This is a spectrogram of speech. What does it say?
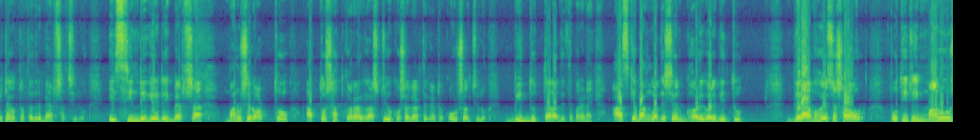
এটাও একটা তাদের ব্যবসা ছিল। এই সিন্ডিকেট এই ব্যবসা মানুষের অর্থ আত্মসাত করার রাষ্ট্রীয় কোষাগার থেকে একটা কৌশল ছিল। বিদ্যুৎ তারা দিতে পারে নাই। আজকে বাংলাদেশের ঘরে ঘরে বিদ্যুৎ গ্রাম হয়েছে শহর। প্রতিটি মানুষ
